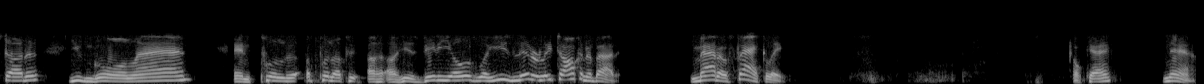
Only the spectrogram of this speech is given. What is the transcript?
stutter. You can go online and pull put up uh, uh, his videos where he's literally talking about it. Matter of factly. Okay? Now,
